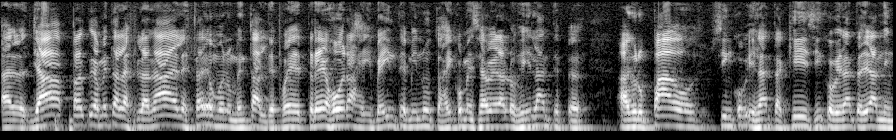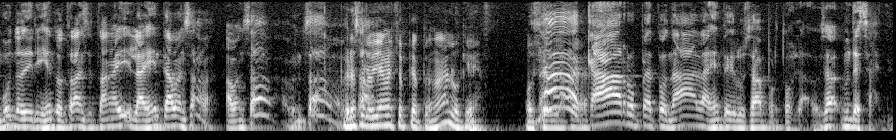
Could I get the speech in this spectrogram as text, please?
al- ya prácticamente a la explanada del Estadio Monumental, después de tres horas y 20 minutos, ahí comencé a ver a los vigilantes pero, agrupados, cinco vigilantes aquí, cinco vigilantes allá, ninguno dirigiendo tránsito, están ahí, la gente avanzaba, avanzaba, avanzaba. ¿Pero eso avanzaba. lo habían hecho peatonal o qué? O sea, Nada, carro, peatonal, la gente cruzaba por todos lados. O sea, un desastre.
